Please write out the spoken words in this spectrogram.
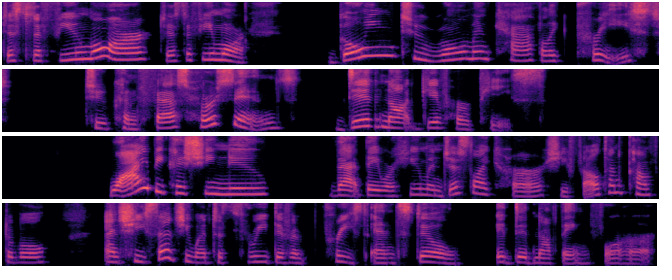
Just a few more, just a few more going to Roman Catholic priest to confess her sins did not give her peace. Why? Because she knew that they were human just like her. She felt uncomfortable. And she said she went to three different priests and still it did nothing for her.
